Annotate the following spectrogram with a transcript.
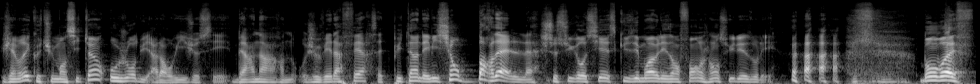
j'aimerais que tu m'en cites un aujourd'hui. Alors oui, je sais, Bernard Arnault, je vais la faire, cette putain d'émission, bordel Je suis grossier, excusez-moi les enfants, j'en suis désolé. bon bref.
